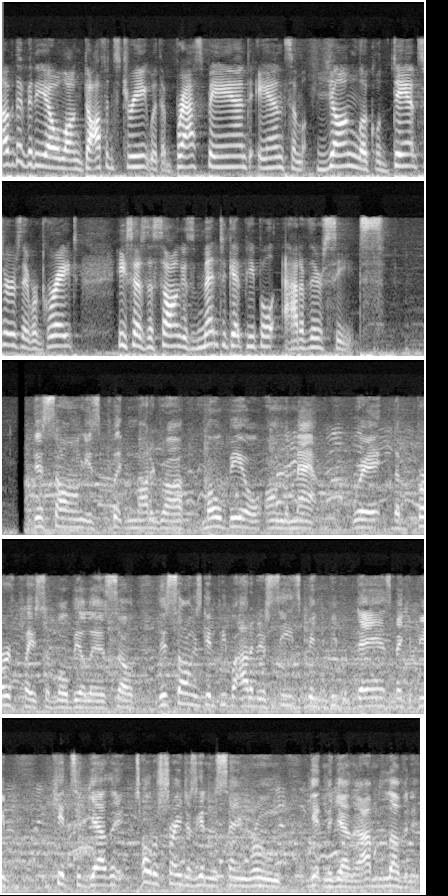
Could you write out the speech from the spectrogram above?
of the video along Dauphin Street with a brass band and some young local dancers. They were great. He says the song is meant to get people out of their seats. This song is putting Mardi Gras Mobile on the map, where the birthplace of Mobile is. So this song is getting people out of their seats, making people dance, making people get together. Total strangers getting in the same room, getting together. I'm loving it.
